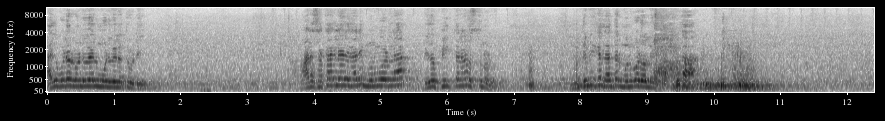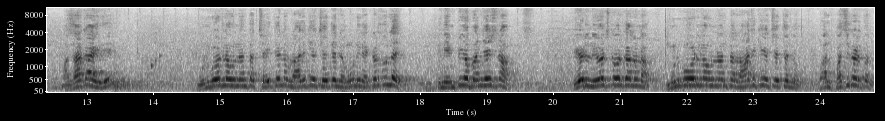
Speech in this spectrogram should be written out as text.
అది కూడా రెండు వేలు మూడు వేలతోటి ఆడ చక్కగా లేదు కానీ మునుగోడులా ఏదో పీక్తనే వస్తున్నాడు. ముద్దు మీదకి అంతా మునుగోడు లేదు తప్పదా మజాకా ఇది. మునుగోడులో ఉన్నంత చైతన్యం రాజకీయ చైతన్యము నేను ఎక్కడ చూడలేదు నేను ఎంపీగా పనిచేసిన ఏడు నియోజకవర్గాలు ఉన్నా మునుగోడులో ఉన్నంత రాజకీయ చైతన్యం వాళ్ళు పసిగడతారు.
